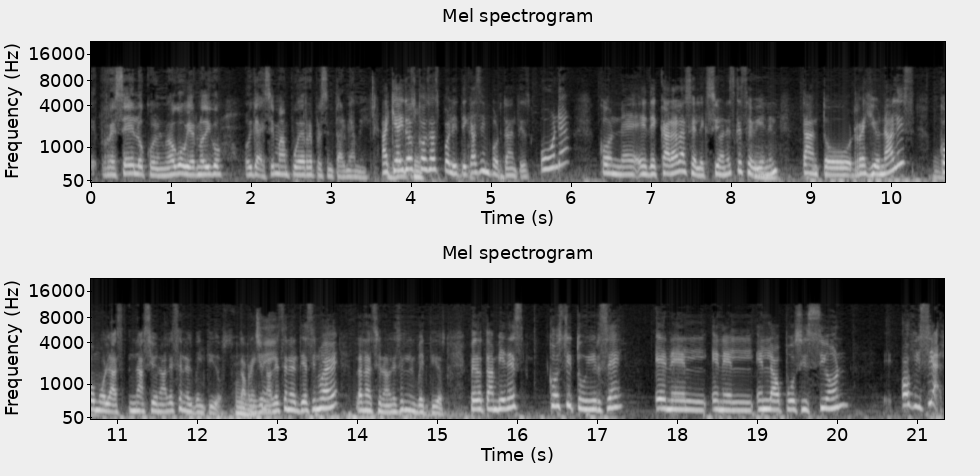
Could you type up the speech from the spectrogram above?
eh, recelo con el nuevo gobierno, digo, oiga, ese man puede representarme a mí. Aquí hay dos cosas políticas importantes. Una, con eh, de cara a las elecciones que se vienen, tanto regionales como las nacionales en el 22. Las regionales Sí. en el 19, las nacionales en el 22. Pero también es constituirse en, el, en, el, en la oposición oficial,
